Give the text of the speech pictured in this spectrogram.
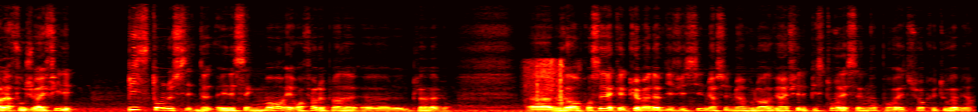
Alors là, il faut que je vérifie les pistons et les segments et refaire le plein euh, d'avion. Euh, nous avons procédé à quelques manœuvres difficiles. Merci de bien vouloir vérifier les pistons et les segments pour être sûr que tout va bien.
